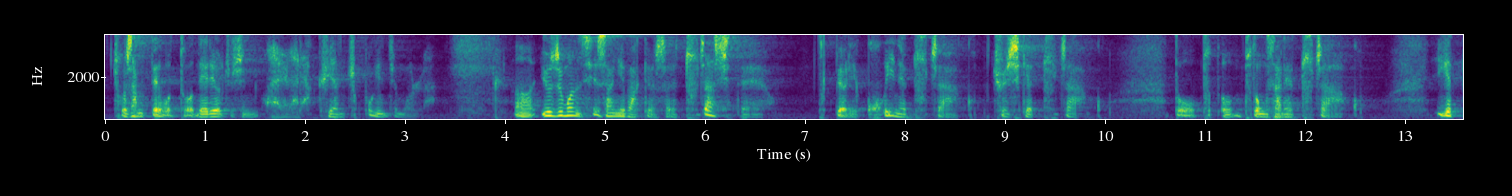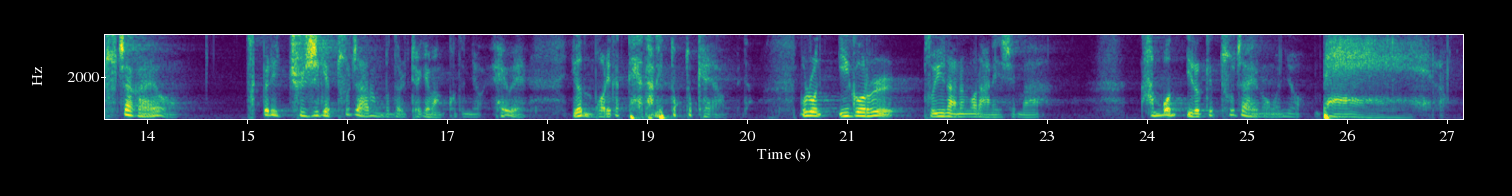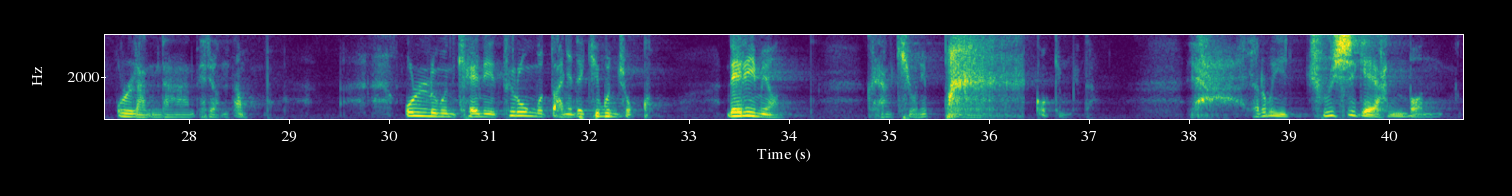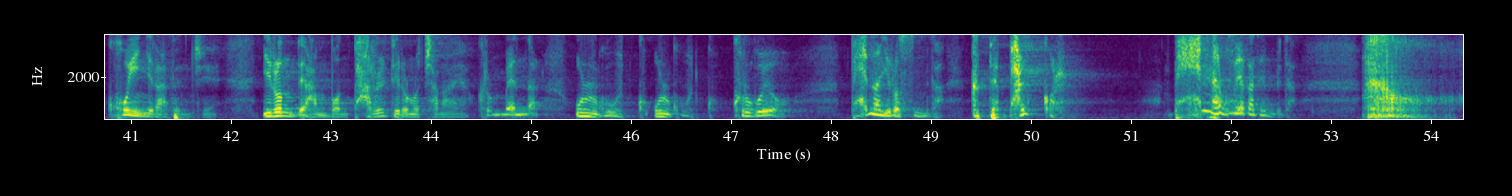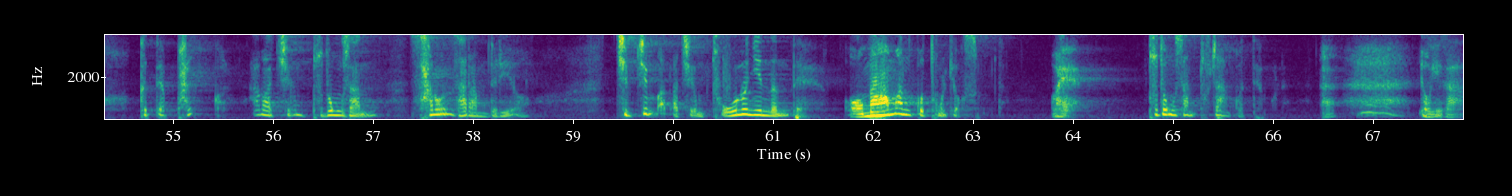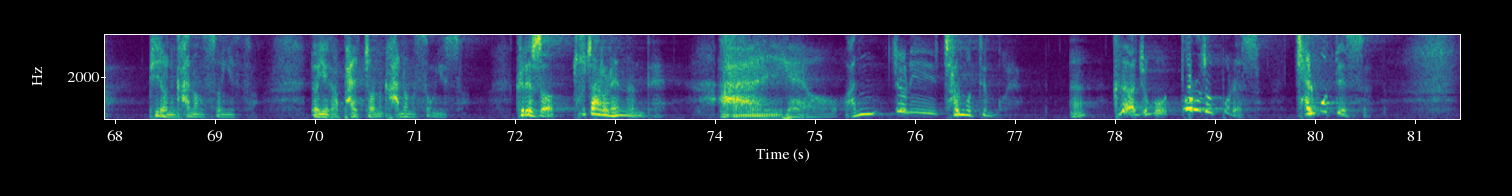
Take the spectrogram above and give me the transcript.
조상 때부터 내려주신 얼마나 귀한 축복인지 몰라. 어, 요즘은 세상이 바뀌었어요. 투자 시대예요. 특별히 코인에 투자하고 주식에 투자하고 또 부- 어, 부동산에 투자하고 이게 투자가요. 특별히 주식에 투자하는 분들 되게 많거든요. 해외. 이건 머리가 대단히 똑똑해야 합니다. 물론 이거를 부인하는 건 아니지만 한번 이렇게 투자해 놓으면요. 매일 올랐나 내렸나 오르면 괜히 들어온 것도 아닌데 기분 좋고 내리면 그냥 기운이 팍 꺾입니다. 야, 여러분 이 주식에 한번 코인이라든지 이런 데 한번 발을 들여놓잖아요. 그럼 맨날 울고 웃고 울고 웃고 그러고요. 맨날 이렇습니다. 그때 팔 걸. 맨날 후회가 됩니다. 하, 그때 팔 걸. 아마 지금 부동산 사놓은 사람들이요. 집집마다 지금 돈은 있는데 어마어마한 고통을 겪습니다. 왜? 부동산 투자한 것 때문에. 에? 여기가 비전 가능성이 있어. 여기가 발전 가능성이 있어. 그래서 투자를 했는데, 아, 이게요, 완전히 잘못된 거예요. 에? 그래가지고 떨어져 버렸어. 잘못됐어.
